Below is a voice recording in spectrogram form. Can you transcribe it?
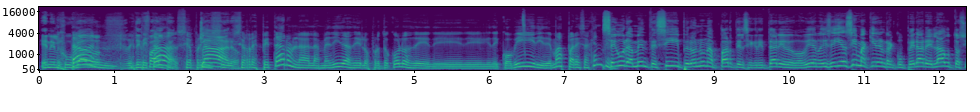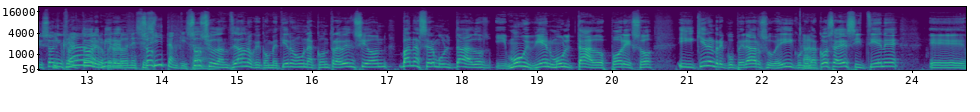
en el juzgado de falta. Se, claro. se, respetaron las medidas de los protocolos de, de, de, COVID y demás para esa gente? Seguramente sí, pero en una parte el secretario de gobierno dice, y encima quieren recuperar el auto si son infractores. Claro, lo necesitan quizás. Son ciudadanos que cometieron una contravención, van a ser multados, y muy bien multados por eso, y quieren recuperar su vehículo. La cosa es si tiene eh,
